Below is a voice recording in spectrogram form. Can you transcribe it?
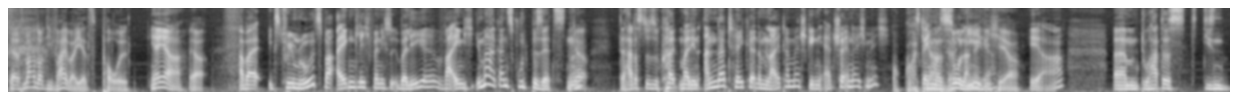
ja, das machen doch die Weiber jetzt, Pole. Ja, ja. Ja. Aber Extreme Rules war eigentlich, wenn ich so überlege, war eigentlich immer ganz gut besetzt. Ne? Ja. Da hattest du sogar mal den Undertaker in einem Leitermatch gegen Edge, erinnere ich mich. Oh Gott, ist gar nicht ja, mal ist so ja lange ewig her. her. Ja. Ähm, du hattest diesen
